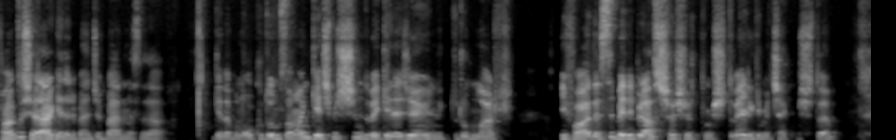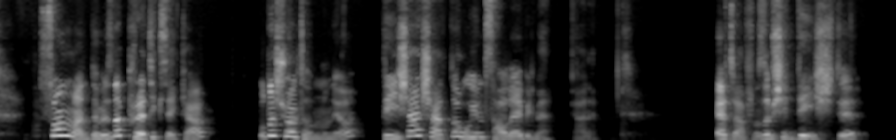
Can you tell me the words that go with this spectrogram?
farklı şeyler gelir bence. Ben mesela gene bunu okuduğum zaman geçmiş, şimdi ve geleceğe yönelik durumlar ifadesi beni biraz şaşırtmıştı ve ilgimi çekmişti. Son maddemiz de pratik zeka. Bu da şöyle tanımlanıyor. Değişen şartlara uyum sağlayabilme. Yani etrafınızda bir şey değişti.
